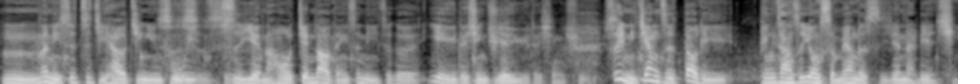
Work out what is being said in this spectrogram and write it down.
嗯，那你是自己还有经营副业事业，然后剑道等于是你这个业余的兴趣。业余的兴趣所以你这样子到底平常是用什么样的时间来练习？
